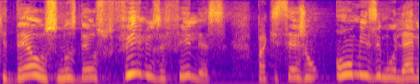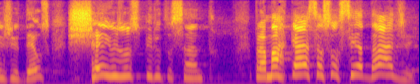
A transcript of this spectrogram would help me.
que Deus nos deu filhos e filhas para que sejam homens e mulheres de Deus cheios do Espírito Santo, para marcar essa sociedade,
